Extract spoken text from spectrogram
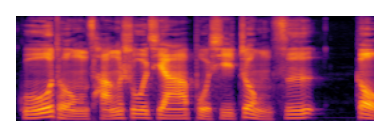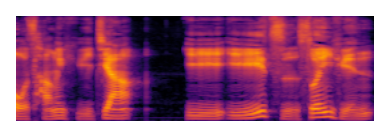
古董藏书家不惜重资购藏于家，以遗子孙云。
